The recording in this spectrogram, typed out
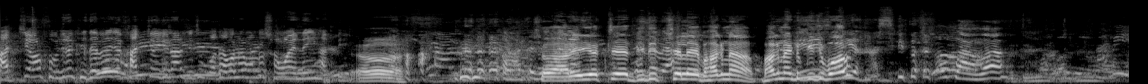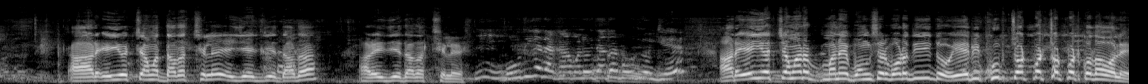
খাচ্ছি আমার খুব জোরে খিদে পেয়েছে খাচ্ছি ওই জন্য আর কিছু কথা বলার মতো সময় নেই হাতে। তো আর এই হচ্ছে দিদির ছেলে ভাগনা। ভাগনা একটু কিছু বল। আর এই হচ্ছে আমার দাদার ছেলে এই যে এই যে দাদা আর এই যে দাদার ছেলে। বৌদিকে দেখা বলে ওই দাদার বৌদি ওই যে। আর এই হচ্ছে আমার মানে বংশের বড় দিদি তো এবি খুব চটপট চটপট কথা বলে।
